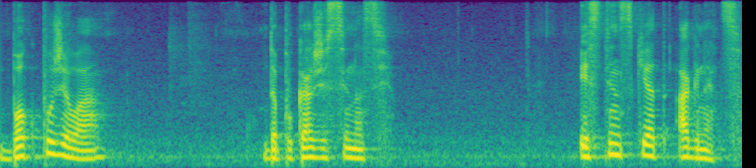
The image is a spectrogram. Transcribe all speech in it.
Бог пожела да покаже сина си. Истинският агнец,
